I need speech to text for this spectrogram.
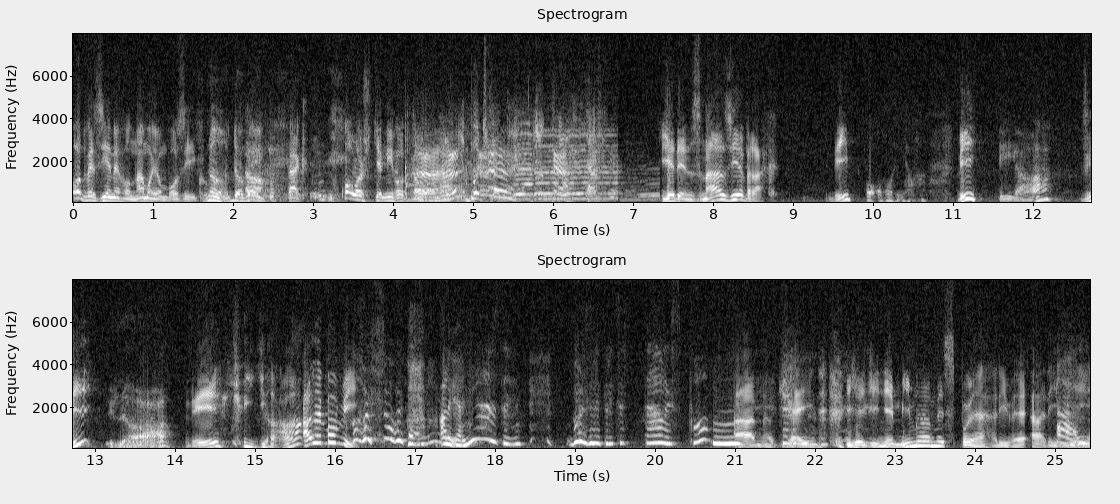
Odvezieme ho na mojom vozíku. No, dobre. No, tak, položte mi ho do... Počkaj. Jeden z nás je vrah. Vy? O, o, ja. Vy? Ja? Vy? Ja? Vy? Ja? Alebo vy? Svoj, ale ja nie Arzen. Boli sme predsa stále spolu. Áno, Jane. Jedine my máme spolahlivé alibi.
